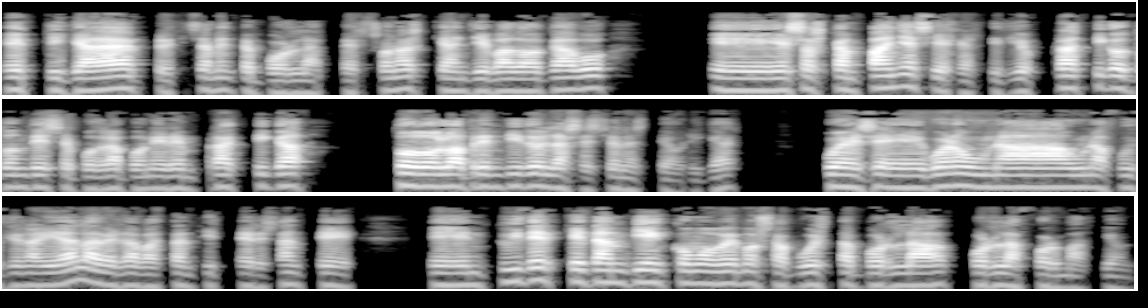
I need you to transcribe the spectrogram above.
explicadas precisamente por las personas que han llevado a cabo eh, esas campañas y ejercicios prácticos donde se podrá poner en práctica todo lo aprendido en las sesiones teóricas. Pues eh, bueno, una, una funcionalidad, la verdad, bastante interesante en Twitter, que también, como vemos, apuesta por la, por la formación.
